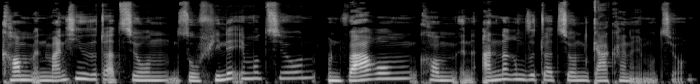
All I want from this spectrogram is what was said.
kommen in manchen Situationen so viele Emotionen und warum kommen in anderen Situationen gar keine Emotionen?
